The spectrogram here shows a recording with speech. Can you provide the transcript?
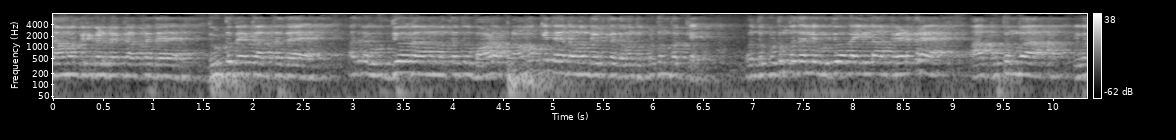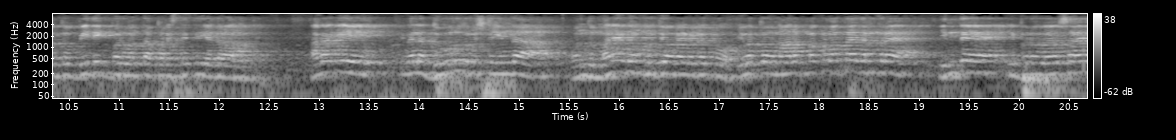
ಸಾಮಗ್ರಿಗಳು ಬೇಕಾಗ್ತದೆ, ದುಡ್ಡು ಬೇಕಾಗ್ತದೆ. ಆದರೆ ಉದ್ಯೋಗ ಅನ್ನುವಂಥದ್ದು ಬಹಳ ಪ್ರಾಮುಖ್ಯತೆಯನ್ನು ಹೊಂದಿರ್ತದೆ ಒಂದು ಕುಟುಂಬಕ್ಕೆ. ಒಂದು ಕುಟುಂಬದಲ್ಲಿ ಉದ್ಯೋಗ ಇಲ್ಲ ಅಂತ ಹೇಳಿದ್ರೆ ಆ ಕುಟುಂಬ ಇವತ್ತು ಬೀದಿಗೆ ಬರುವಂತ ಪರಿಸ್ಥಿತಿ ಎದುರಾಗುತ್ತೆ. ಹಾಗಾಗಿ ಇವೆಲ್ಲ ದೂರದೃಷ್ಟಿಯಿಂದ ಒಂದು ಮನೆಗೆ ಒಂದು ಉದ್ಯೋಗ ಇರಬೇಕು. ಇವತ್ತು ನಾಲ್ಕು ಮಕ್ಕಳು ಓದ್ತಾ ಇದ್ದಾರೆ ಅಂದ್ರೆ ಹಿಂದೆ ಇಬ್ಬರು ವ್ಯವಸಾಯ,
